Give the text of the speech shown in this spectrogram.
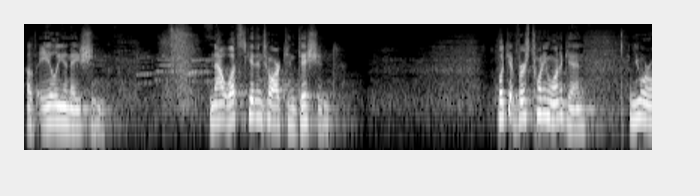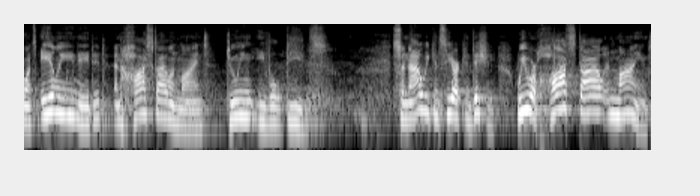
of alienation. Now let's get into our condition. Look at verse 21 again. You were once alienated and hostile in mind, doing evil deeds. So now we can see our condition. We were hostile in mind.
